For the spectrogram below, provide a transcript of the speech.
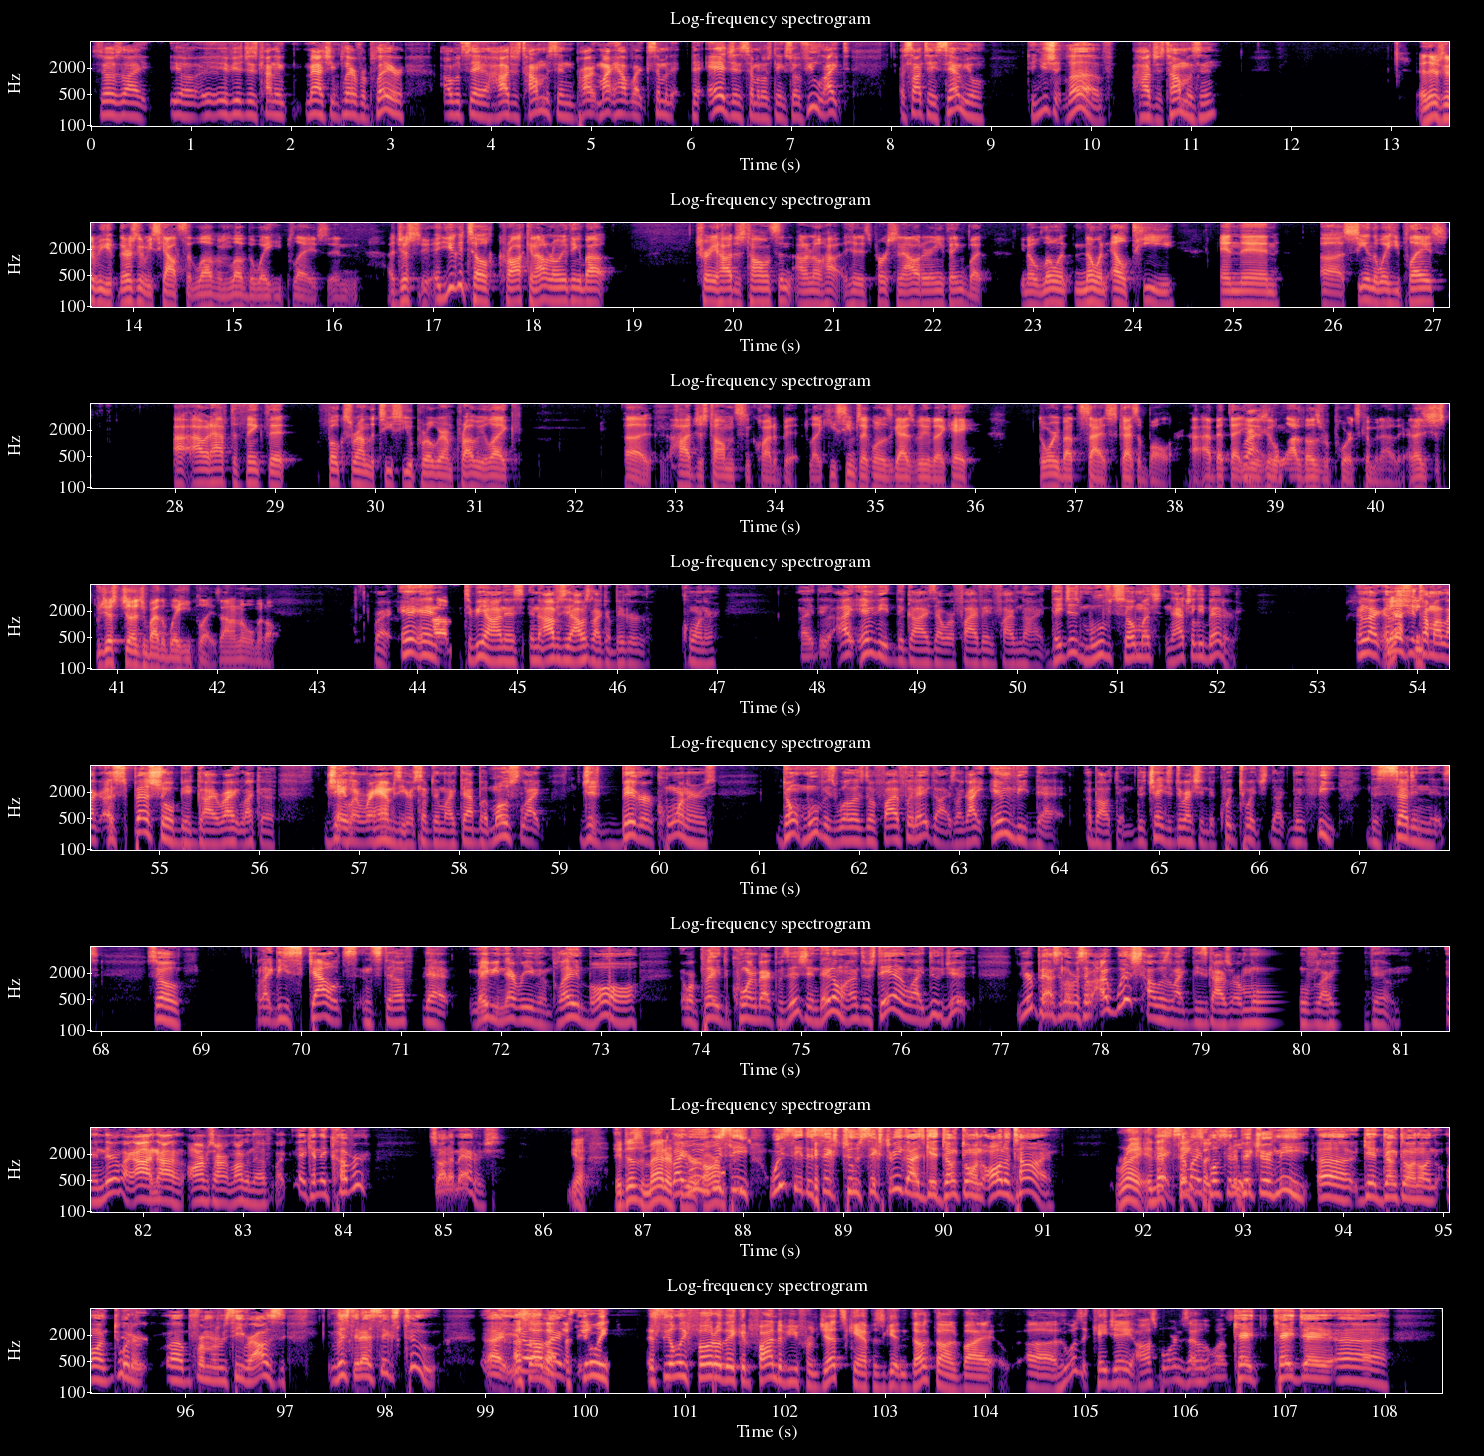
So it's like, you know, if you're just kind of matching player for player, I would say Hodges Tomlinson probably might have like some of the, the edge in some of those things. So if you liked Asante Samuel, then you should love Hodges Tomlinson. And there's gonna be there's gonna be scouts that love him, love the way he plays, and I just uh, you could tell Croc. And I don't know anything about Trey Hodges Tomlinson. I don't know how his personality or anything, but you know, knowing, knowing LT and then uh, seeing the way he plays, I, I, would have to think that folks around the TCU program probably like uh, Hodges Tomlinson quite a bit. Like he seems like one of those guys who be like, "Hey, don't worry about the size. This guy's a baller. I, I bet that right. there's a lot of those reports coming out of there. That's just just judging by the way he plays. I don't know him at all. Right. And, and um, to be honest, and obviously I was like a bigger corner. Like I envied the guys that were five eight, five nine. They just moved so much naturally better. And like yeah, unless you're talking about like a special big guy, right? Like a Jalen Ramsey or something like that. But most like just bigger corners don't move as well as the five foot eight guys. Like I envied that about them. The change of direction, the quick twitch, like the feet, the suddenness. So, like these scouts and stuff that maybe never even played ball or played the cornerback position, they don't understand. Like, dude, you're passing over. So I wish I was like these guys or move, move like them. And they're like, ah, nah, arms aren't long enough. Like, hey, can they cover? That's all that matters. Yeah, it doesn't matter like, if we, we, see we see the six two six three guys get dunked on all the time. Right, and Heck, somebody posted a picture of me uh, getting dunked on on on Twitter uh, from a receiver. I was listed at six two. I know, saw that. Like, it's the only it's the only photo they could find of you from Jets camp is getting dunked on by uh, who was it? KJ Osborne? Is that who it was? K, KJ uh,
